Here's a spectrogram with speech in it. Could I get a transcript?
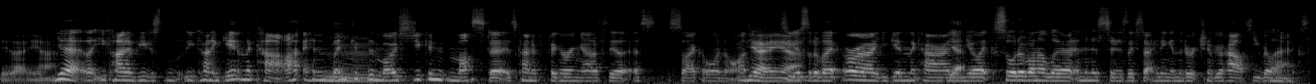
do that, yeah. Yeah, like you kind of you just you kind of get in the car and like Mm. the most you can muster is kind of figuring out if they're a psycho or not. Yeah, yeah. So you're sort of like, all right, you get in the car and then you're like sort of on alert, and then as soon as they start heading in the direction of your house, you relax.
